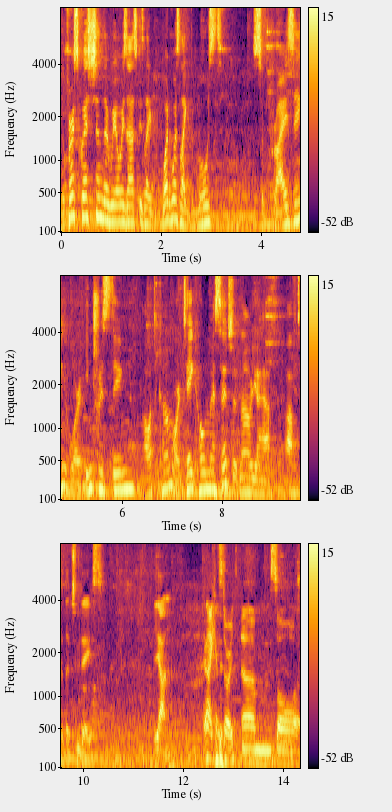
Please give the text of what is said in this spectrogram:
the first question that we always ask is like, what was like the most surprising or interesting outcome or take-home message that now you have after the two days? Jan. Yeah, I can start. Um, so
